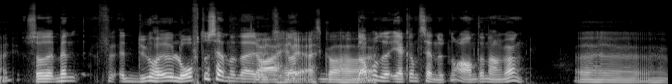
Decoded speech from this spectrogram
Nei. Så, men du har jo lov til å sende der Ja, ut. jeg- da, jeg skal ha- da må du, jeg kan sende ut noe annet en annen gang. Uh,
